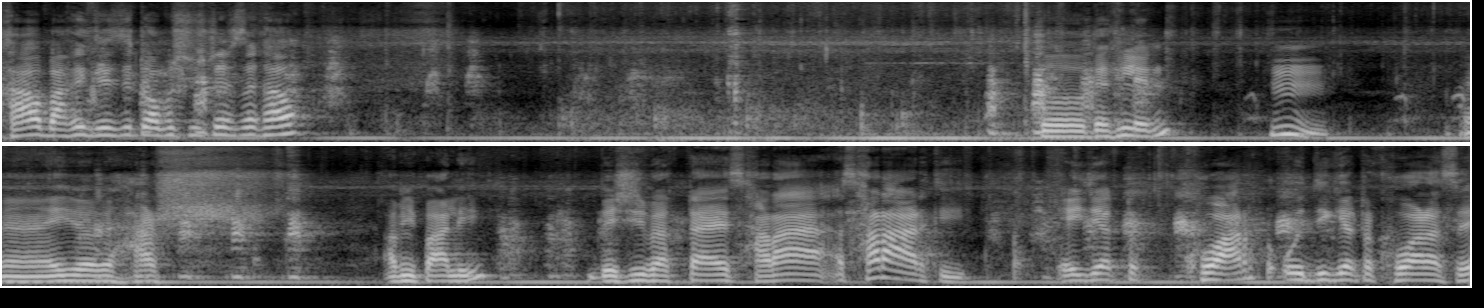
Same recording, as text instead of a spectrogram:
খাও, বাকি যে যেটা অবশিষ্ট আছে খাও। তো দেখলেন, হুম এইভাবে হাঁস আমি পালি। বেশিরভাগটায় ছাড়া ছাড়া আর কি। এই যে একটা খোয়ার, ওইদিকে একটা খোয়ার আছে,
